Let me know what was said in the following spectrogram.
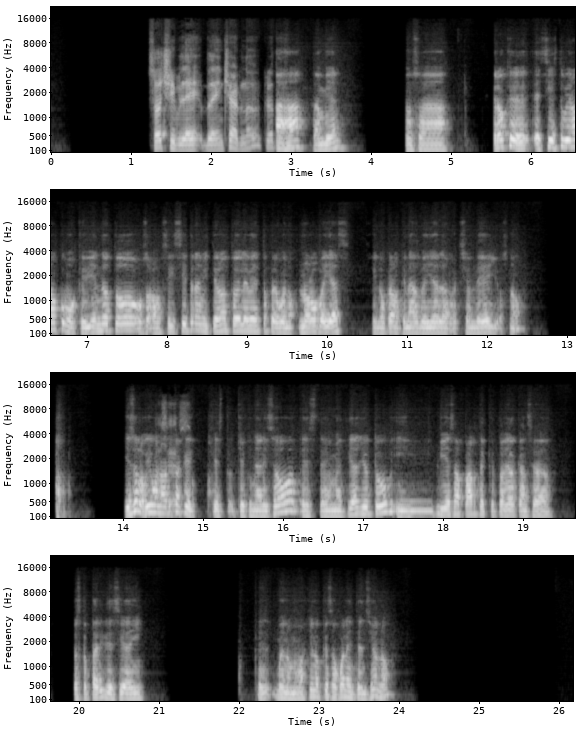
Bla Blanchard, ¿no? Creo. Ajá, también. O sea, creo que, eh, sí estuvieron como que viendo todo, o sea, o sí sí transmitieron todo el evento, pero bueno, no lo veías, sino claro que nada veías la reacción de ellos, ¿no? Y eso lo vi, bueno, Así ahorita es. que que finalizó, este, me metí a YouTube y vi esa parte que todavía alcancé a rescatar y decía ahí que, bueno, me imagino que esa fue la intención, ¿no?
